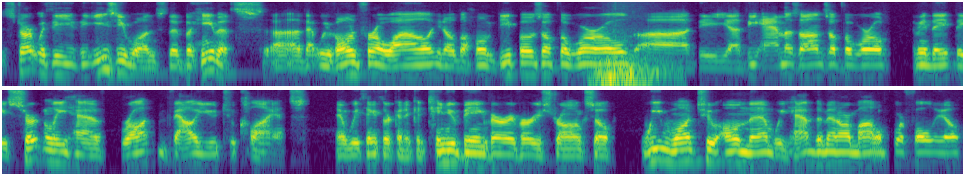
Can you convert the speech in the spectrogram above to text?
start with the the easy ones, the behemoths uh, that we've owned for a while. You know, the Home Depots of the world, uh, the uh, the Amazons of the world. I mean, they they certainly have brought value to clients, and we think they're going to continue being very very strong. So we want to own them. We have them in our model portfolio.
